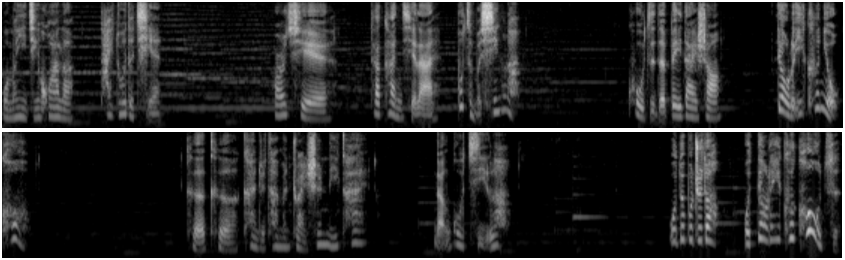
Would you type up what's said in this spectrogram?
我们已经花了太多的钱，而且它看起来不怎么新了。裤子的背带上掉了一颗纽扣。”可可看着他们转身离开，难过极了。我都不知道我掉了一颗扣子，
